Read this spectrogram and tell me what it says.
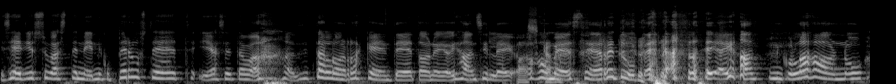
Ja se, että jos sulla sitten ne niin perusteet ja se tavallaan se talon rakenteet on jo ihan silleen Paskana. homeessa ja retuperällä ja ihan niin kuin lahonnut,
